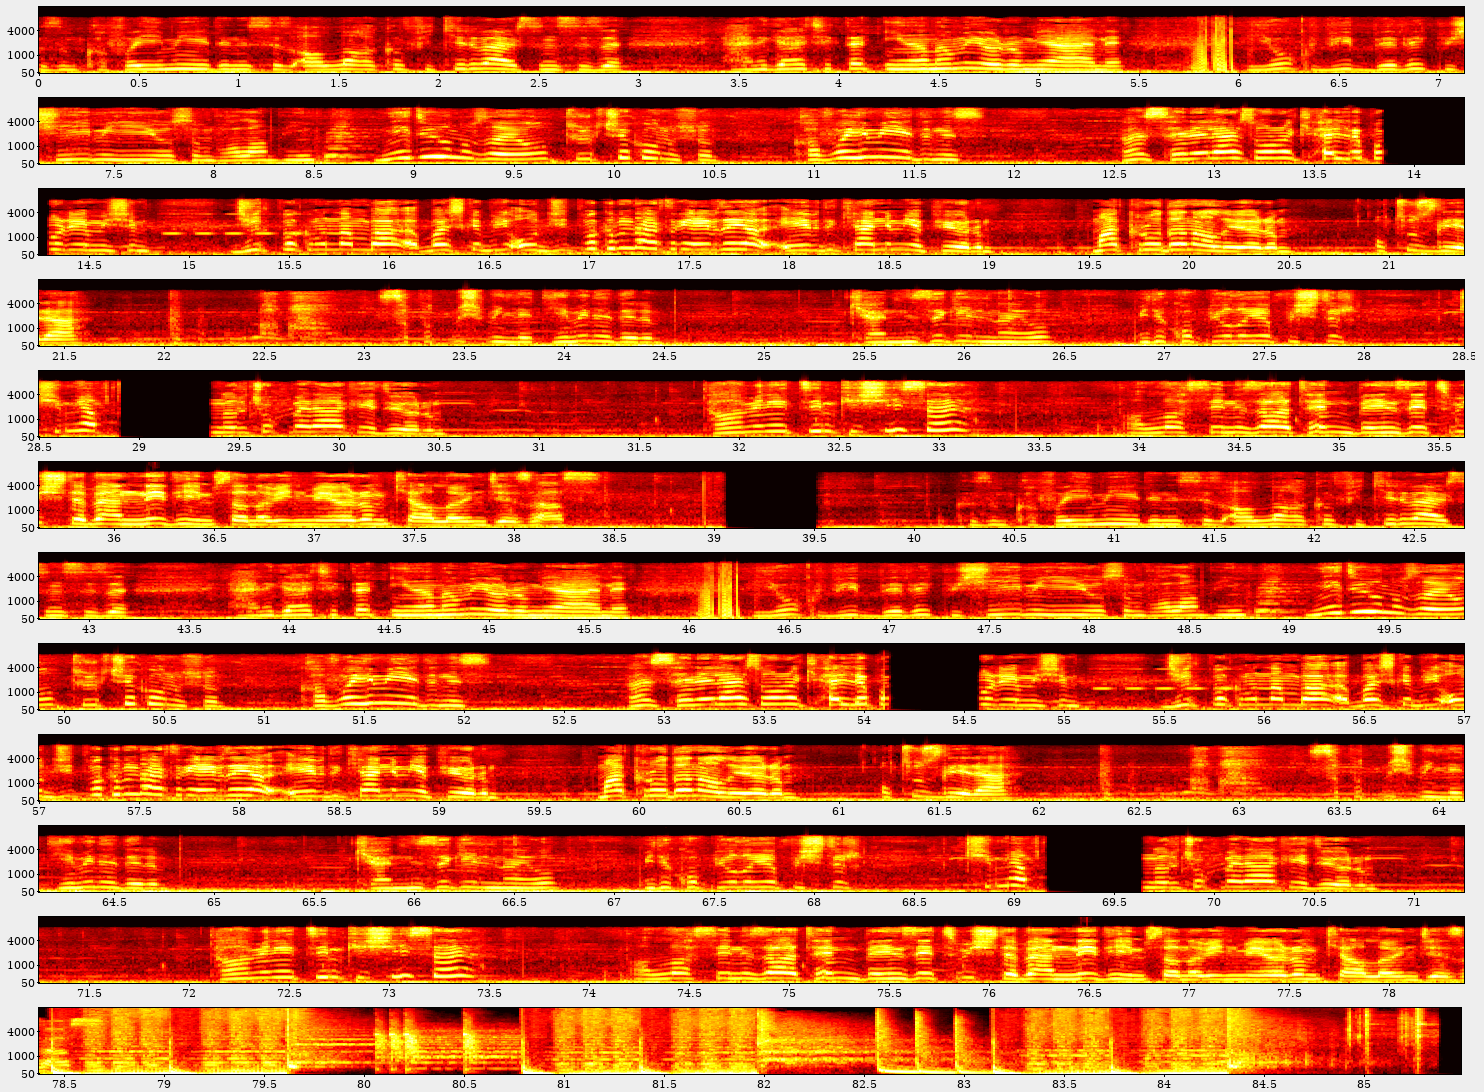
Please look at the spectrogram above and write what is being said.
Kızım kafayı mı yediniz siz? Allah akıl fikir versin size. Yani gerçekten inanamıyorum yani. Yok bir bebek bir şey mi yiyorsun falan. Ne diyorsunuz ayol? Türkçe konuşun. Kafayı mı yediniz? Ben seneler sonra kelle pa- yemişim. Cilt bakımından ba- başka bir... O cilt bakımını da artık evde evde kendim yapıyorum. Makrodan alıyorum. 30 lira. Aa, sapıtmış millet yemin ederim. Kendinize gelin ayol. Bir de kopyala yapıştır. Kim yaptı bunları çok merak ediyorum. Tahmin ettiğim kişi ise Allah seni zaten benzetmiş de ben ne diyeyim sana bilmiyorum ki Allah'ın cezası. Kızım kafayı mı yediniz siz? Allah akıl fikir versin size. Yani gerçekten inanamıyorum yani. Yok bir bebek bir şey mi yiyorsun falan. Ne diyorsunuz ayol? Türkçe konuşun. Kafayı mı yediniz? Ben seneler sonra kelle yemişim. Cilt bakımından ba- başka bir... O cilt bakımını da artık evde evde kendim yapıyorum. Makrodan alıyorum. 30 lira. Aa, sapıtmış millet yemin ederim. Kendinize gelin ayol. Bir de kopyala yapıştır. Kim yaptı bunları çok merak ediyorum. Tahmin ettiğim kişi ise Allah seni zaten benzetmiş de ben ne diyeyim sana bilmiyorum ki Allah'ın cezası.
